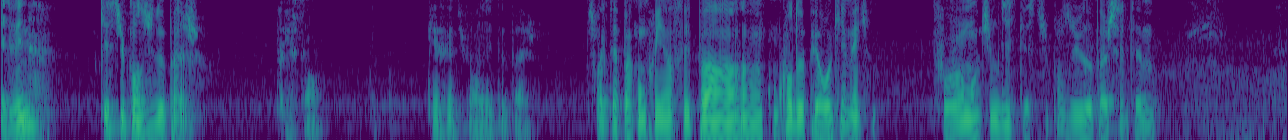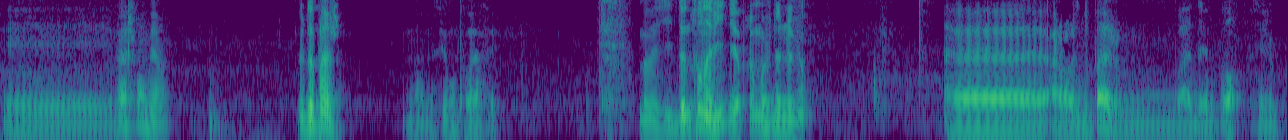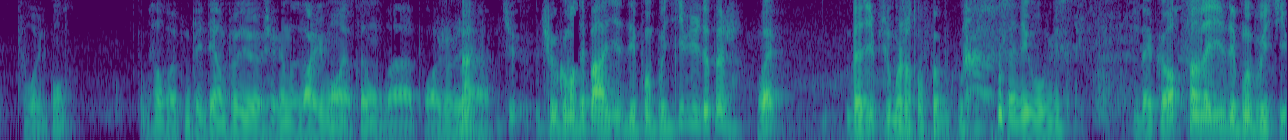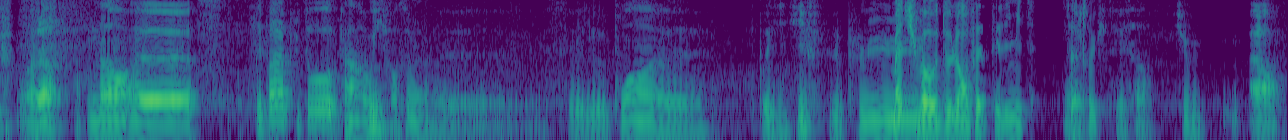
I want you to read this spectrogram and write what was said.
Edwin, qu'est-ce que tu penses du dopage? Tristan, qu'est-ce que tu penses du dopage? Je crois que t'as pas compris, hein. c'est pas un concours de perroquet, mec. Faut vraiment que tu me dises qu'est-ce que tu penses du dopage, c'est le thème. C'est vachement bien. Le dopage? Non, mais c'est controversé. Bah vas-y, donne ton avis et après moi je donne le mien. Euh, alors, le dopage, on va d'abord c'est le pour et le contre. Comme ça, on va compléter un peu euh, chacun de nos arguments et après, on va pourra jauger. Bah, tu, tu veux commencer par la liste des points positifs du dopage? Ouais, Vas-y, parce que moi j'en trouve pas beaucoup. t'as des gros muscles. D'accord, fin de la liste des points positifs. Voilà. Non, euh, c'est pas plutôt. Enfin, oui, forcément. euh, c'est le point euh, positif le plus. Bah tu vas au-delà en fait tes limites, c'est Ouais, le truc. C'est ça. Tu... Alors,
